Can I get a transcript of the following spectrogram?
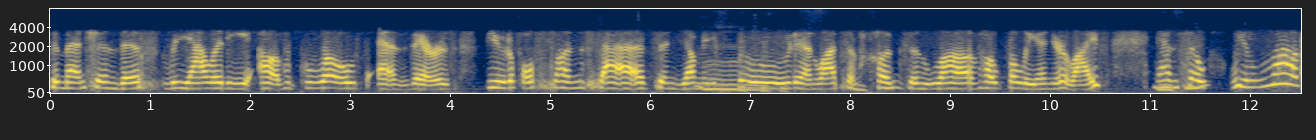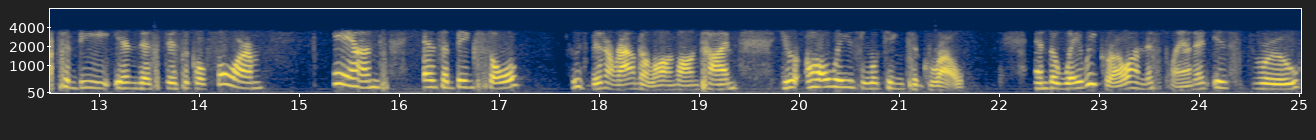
dimension, this reality of growth, and there's beautiful sunsets and yummy mm. food and lots of hugs and love, hopefully, in your life. And mm-hmm. so we love to be in this physical form. And as a big soul who's been around a long, long time, you're always looking to grow. And the way we grow on this planet is through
